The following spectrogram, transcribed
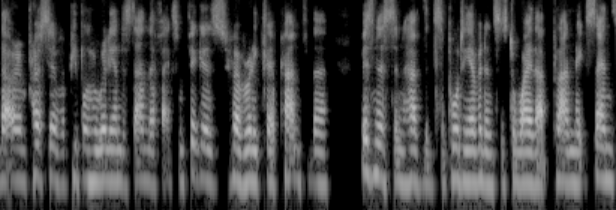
that are impressive are people who really understand their facts and figures, who have a really clear plan for the business and have the supporting evidence as to why that plan makes sense.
